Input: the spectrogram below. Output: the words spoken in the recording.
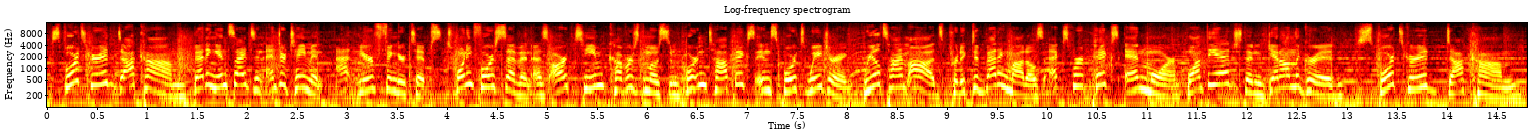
SportsGrid.com. Betting insights and entertainment at your fingertips 24 7 as our team covers the most important topics in sports wagering real time odds, predictive betting models, expert picks, and more. Want the edge? Then get on the grid. SportsGrid.com.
